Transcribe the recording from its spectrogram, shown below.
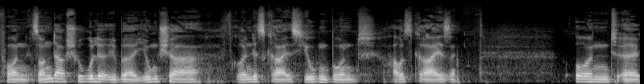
Von Sonntagsschule über Jungschar, Freundeskreis, Jugendbund, Hauskreise. Und äh,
